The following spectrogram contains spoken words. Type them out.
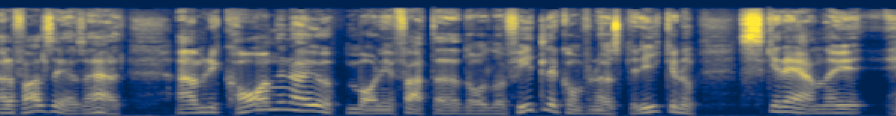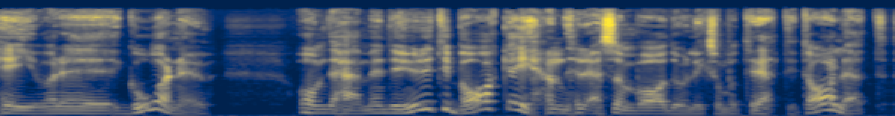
i alla fall säga så här amerikanerna har ju uppenbarligen fattat att Adolf Hitler kom från Österrike. De skränar ju hej vad det går nu om det här. Men det är ju tillbaka igen det där som var då liksom på 30-talet.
